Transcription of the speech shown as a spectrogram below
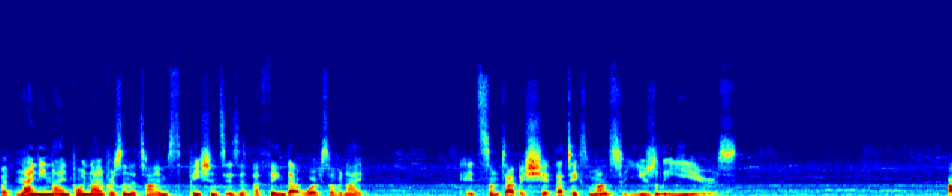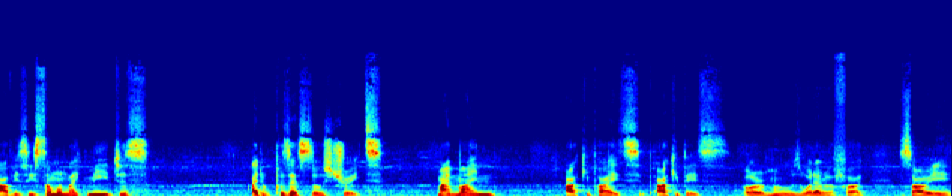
But 99.9% of the times, patience isn't a thing that works overnight. It's some type of shit that takes months, usually years. obviously, someone like me just. I don't possess those traits. My mind occupies, occupies, or moves, whatever the fuck. Sorry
